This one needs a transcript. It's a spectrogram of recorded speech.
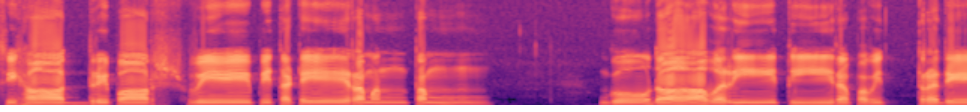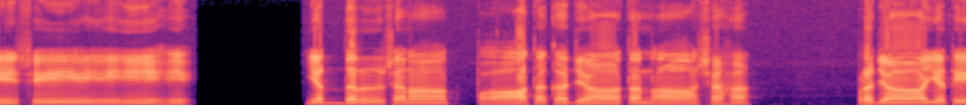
सिहाद्रिपार्श्वेऽपि तटे रमन्तम् गोदावरीतीरपवित्रदेशे यद्दर्शनात्पातकजातनाशः प्रजायते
